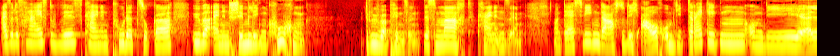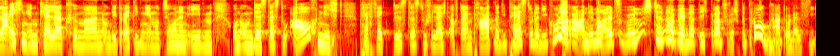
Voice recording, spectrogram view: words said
Also das heißt, du willst keinen Puderzucker über einen schimmligen Kuchen drüber pinseln. Das macht keinen Sinn. Und deswegen darfst du dich auch um die dreckigen, um die Leichen im Keller kümmern, um die dreckigen Emotionen eben und um das, dass du auch nicht perfekt bist, dass du vielleicht auch deinem Partner die Pest oder die Cholera an den Hals wünscht, wenn er dich gerade frisch betrogen hat oder sie.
